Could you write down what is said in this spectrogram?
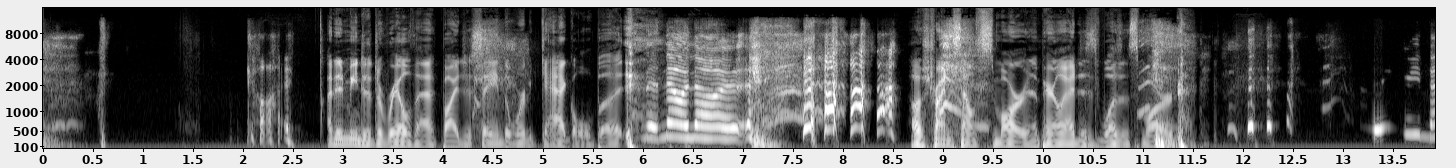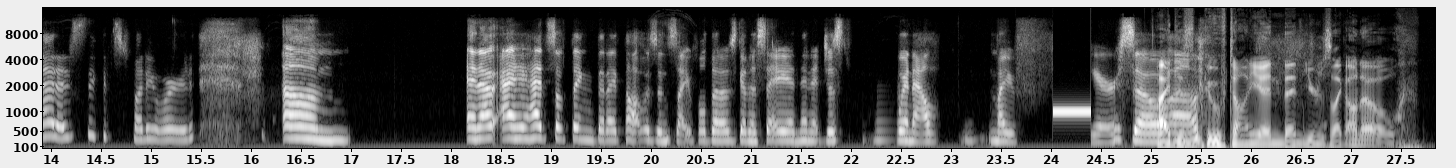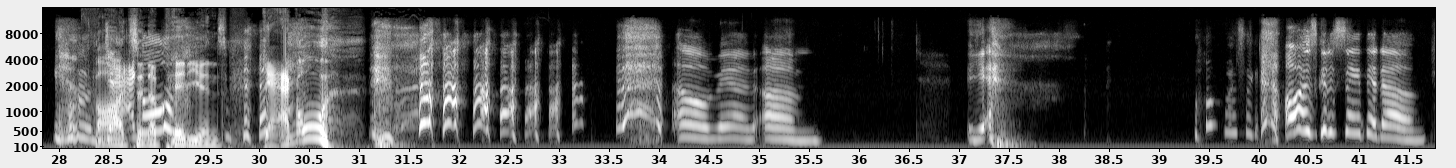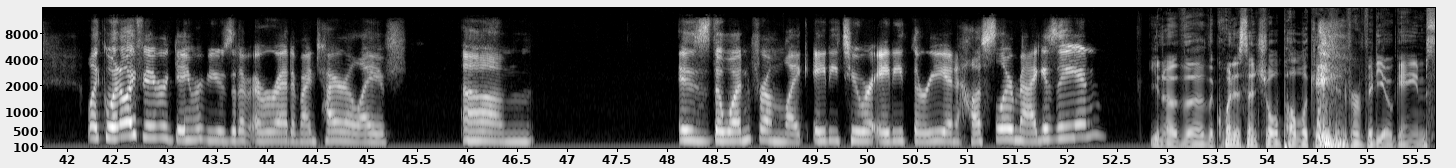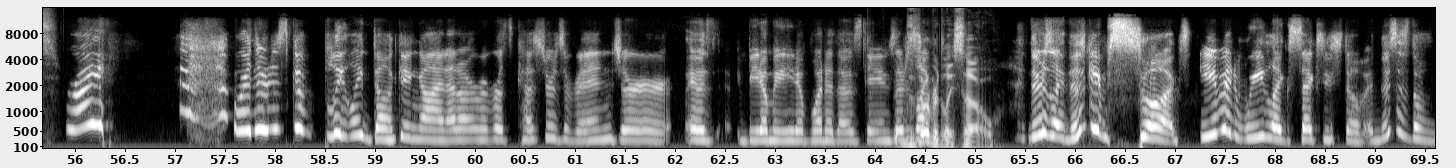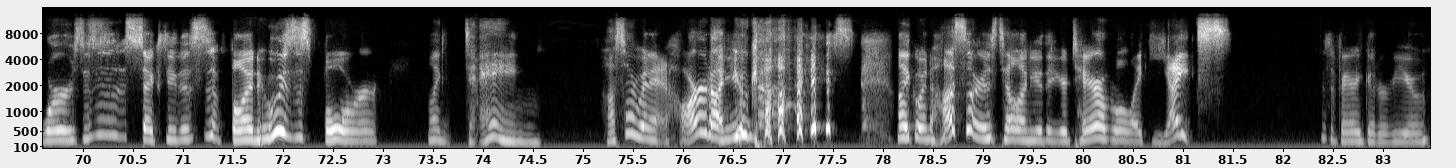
God. I didn't mean to derail that by just saying the word gaggle, but No, no. I was trying to sound smart, and apparently I just wasn't smart. That. I just think it's a funny word. Um, and I, I had something that I thought was insightful that I was gonna say, and then it just went out my f- ear. So I just goofed on you, and then you're just like, "Oh no, um, thoughts and opinions, gaggle." oh man. Um. Yeah. Oh, I was gonna say that. Um, like one of my favorite game reviews that I've ever read in my entire life, um, is the one from like '82 or '83 in Hustler magazine. you know the the quintessential publication for video games. where they're just completely dunking on I don't remember it's Custer's Revenge or it was Beat 'em and Eat 'em, one of those games. They're just like, Deservedly so. there's like this game sucks. Even we like sexy stuff, and this is the worst. This isn't sexy. This isn't fun. Who is this for? Like, dang, Hustler went in hard on you guys. like when Hustler is telling you that you're terrible, like yikes. It's a very good review.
